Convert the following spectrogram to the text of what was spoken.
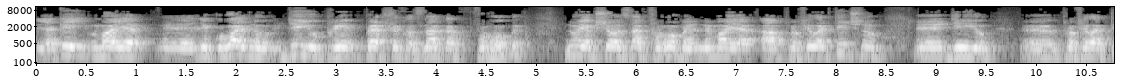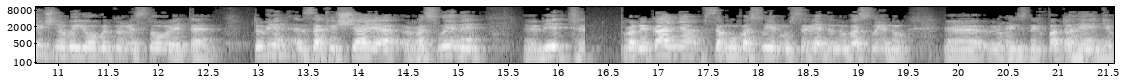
який має е, лікувальну дію при перших ознаках хвороби. Ну, якщо ознак хвороби немає, а профілактичну е, дію, е, профілактично ви його використовуєте, то він захищає рослини від проникання в саму рослину, всередину рослину е, різних патогенів,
